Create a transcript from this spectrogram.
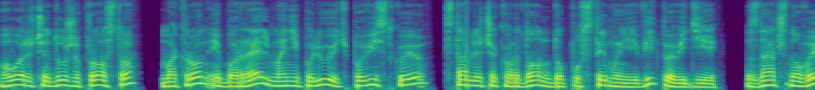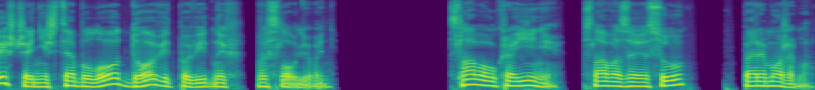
Говорячи дуже просто, Макрон і Борель маніпулюють повісткою, ставлячи кордон допустимої відповіді значно вище, ніж це було до відповідних висловлювань. Слава Україні! Слава ЗСУ! Переможемо!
